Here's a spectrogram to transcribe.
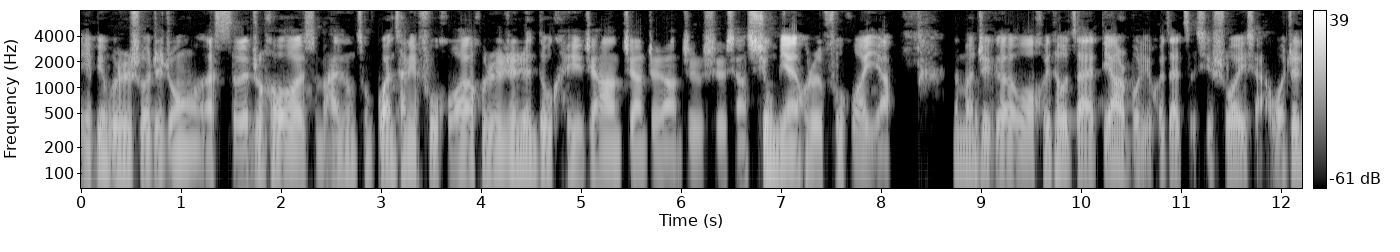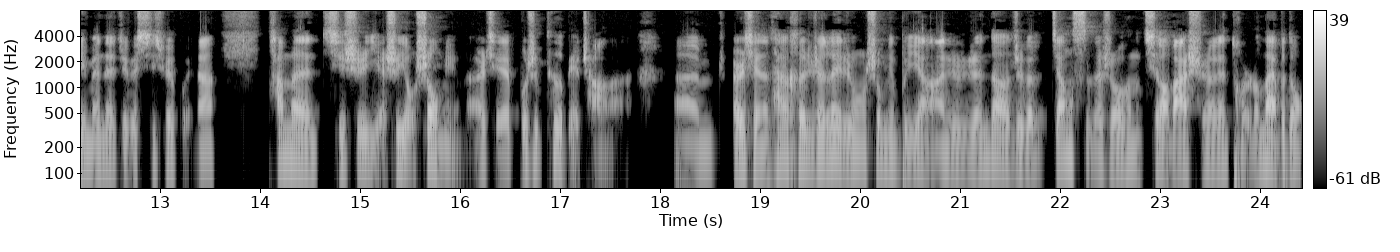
也并不是说这种呃死了之后什么还能从棺材里复活，或者人人都可以这样这样这样，就是像休眠或者复活一样。那么这个我回头在第二部里会再仔细说一下。我这里面的这个吸血鬼呢，他们其实也是有寿命的，而且不是特别长啊。嗯，而且呢，它和人类这种寿命不一样啊，就是人到这个将死的时候，可能七老八十了，连腿都迈不动。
